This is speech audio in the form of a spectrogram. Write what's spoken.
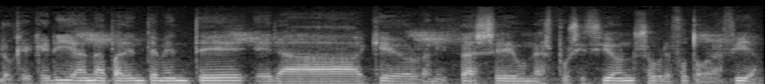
Lo que querían aparentemente era que organizase una exposición sobre fotografía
